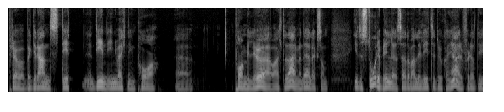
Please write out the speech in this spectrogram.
prøve å begrense dit, din innvirkning på uh, på miljøet og alt det der, men det er liksom i det store bildet så er det veldig lite du kan gjøre, fordi at de,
